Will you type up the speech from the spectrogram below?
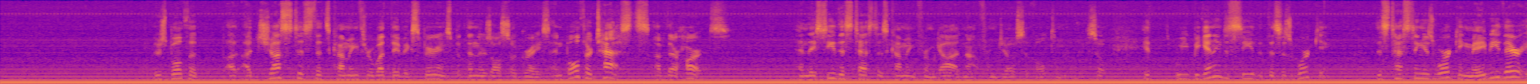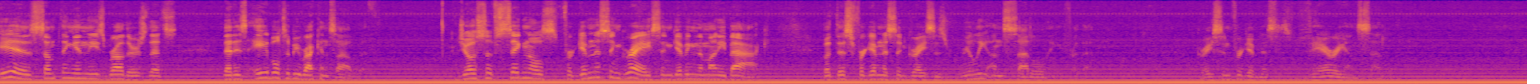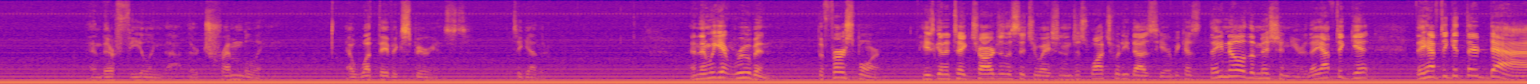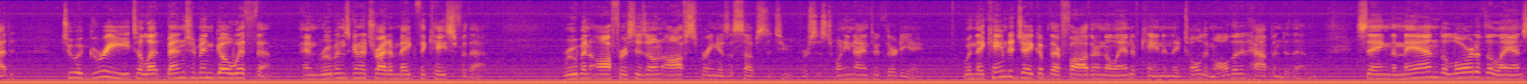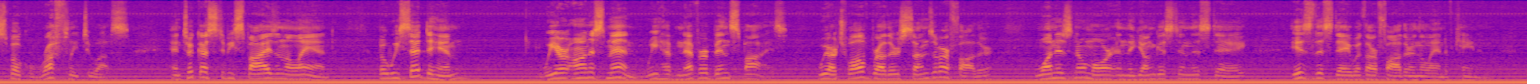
There's both a a, a justice that's coming through what they've experienced, but then there's also grace. And both are tests of their hearts. And they see this test as coming from God, not from Joseph ultimately. So it, we're beginning to see that this is working. This testing is working. Maybe there is something in these brothers that's that is able to be reconciled with. Joseph signals forgiveness and grace in giving the money back, but this forgiveness and grace is really unsettling for them. Grace and forgiveness is very unsettling and they're feeling that. They're trembling at what they've experienced together. And then we get Reuben, the firstborn. He's going to take charge of the situation and just watch what he does here because they know the mission here. They have to get they have to get their dad to agree to let Benjamin go with them. And Reuben's going to try to make the case for that. Reuben offers his own offspring as a substitute, verses 29 through 38. When they came to Jacob, their father, in the land of Canaan, they told him all that had happened to them saying, The man, the Lord of the land, spoke roughly to us, and took us to be spies in the land. But we said to him, We are honest men, we have never been spies. We are twelve brothers, sons of our father. One is no more, and the youngest in this day is this day with our father in the land of Canaan.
